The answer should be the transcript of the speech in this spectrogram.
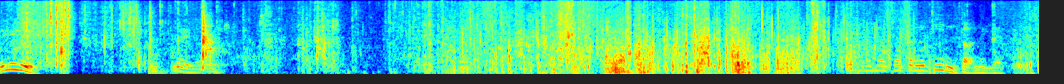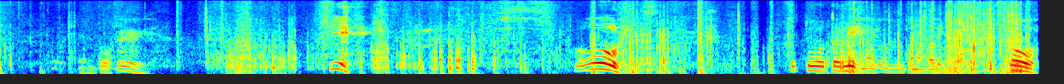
Niin. Meillä on. Mä saatan kintaani jättää. Ei. Sie. Oi. No tuota niin. on muutama kalikka. Joo.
